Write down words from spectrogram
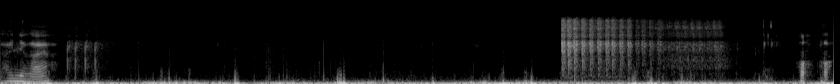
来，你来啊！好好。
